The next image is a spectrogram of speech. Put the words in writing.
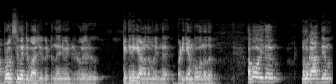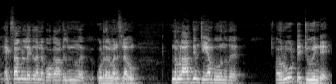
അപ്രോക്സിമേറ്റ് വാല്യൂ കിട്ടുന്നതിന് വേണ്ടിയിട്ടുള്ള ഒരു ടെക്നിക്കാണ് നമ്മൾ ഇന്ന് പഠിക്കാൻ പോകുന്നത്. അപ്പോൾ ഇത് നമുക്ക് ആദ്യം എക്സാമ്പിളിലേക്ക് തന്നെ പോകാം. അതിൽ നിന്ന് കൂടുതൽ മനസ്സിലാവും. നമ്മൾ ആദ്യം ചെയ്യാൻ പോകുന്നത് റൂട്ട് ടുവിന്റെ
